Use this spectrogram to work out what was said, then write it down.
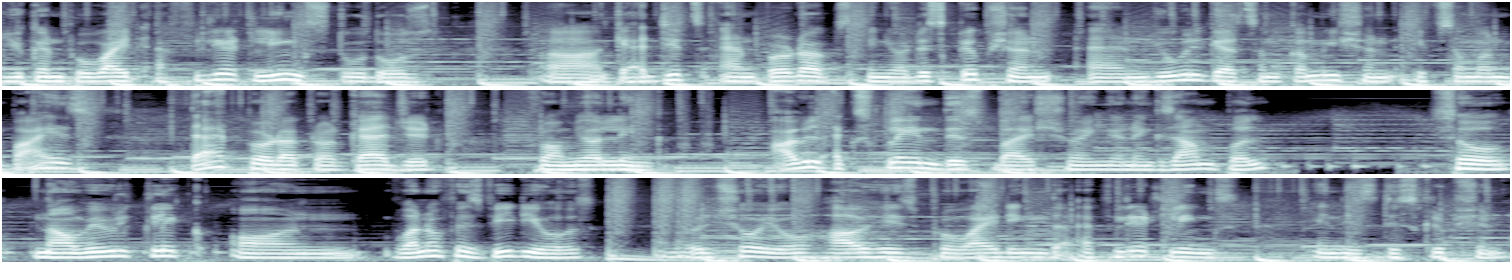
you can provide affiliate links to those uh, gadgets and products in your description and you will get some commission if someone buys that product or gadget from your link. I will explain this by showing an example. So now we will click on one of his videos. I will show you how he is providing the affiliate links in his description.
